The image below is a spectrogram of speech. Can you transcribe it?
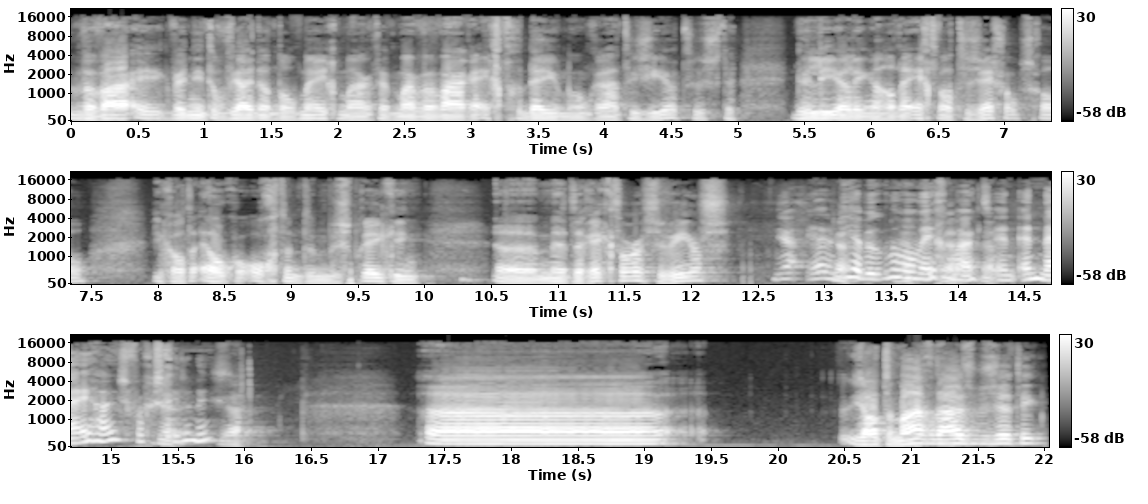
we waren, ik weet niet of jij dat nog meegemaakt hebt, maar we waren echt gedemocratiseerd. Dus de, de leerlingen hadden echt wat te zeggen op school. Ik had elke ochtend een bespreking uh, met de rector, Zweers. Ja, ja die ja, heb ik ook nog wel meegemaakt. En, en Nijhuis voor geschiedenis. ja. Uh, je had de maagdenhuisbezetting.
